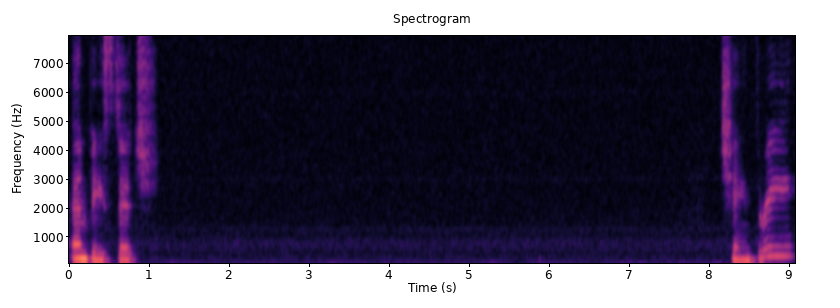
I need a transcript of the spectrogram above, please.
and V-stitch chain three,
